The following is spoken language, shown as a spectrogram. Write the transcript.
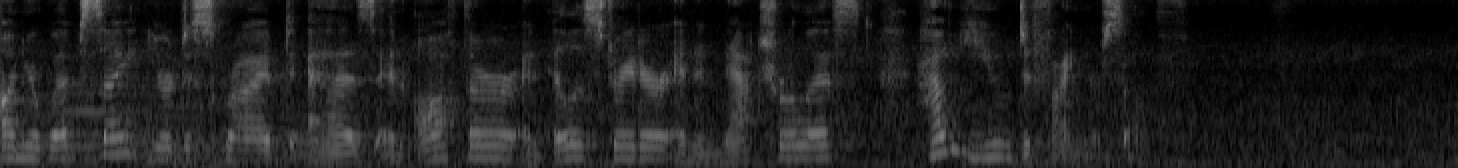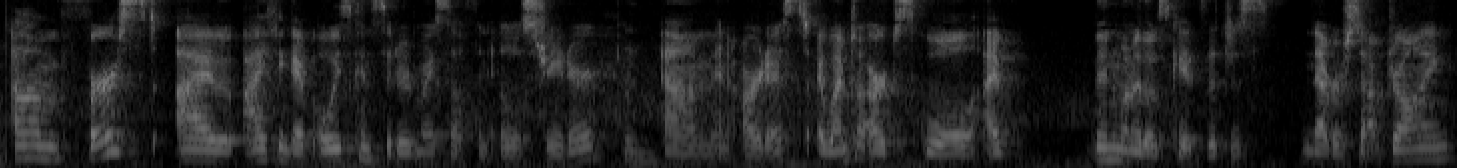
On your website, you're described as an author, an illustrator, and a naturalist. How do you define yourself? Um, first, I, I think I've always considered myself an illustrator, mm-hmm. um, an artist. I went to art school. I've been one of those kids that just never stopped drawing.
